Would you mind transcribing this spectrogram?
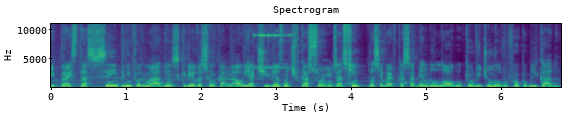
E para estar sempre informado, inscreva-se no canal e ative as notificações. Assim, você vai ficar sabendo logo que um vídeo novo for publicado.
